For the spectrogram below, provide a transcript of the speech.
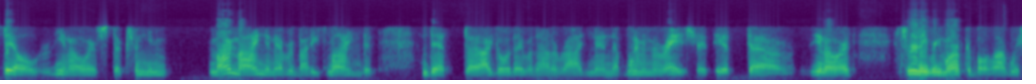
still you know it sticks in my mind and everybody's mind that that uh, I go there without a ride and end up winning the race. It it uh, you know it it's really remarkable. I wish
